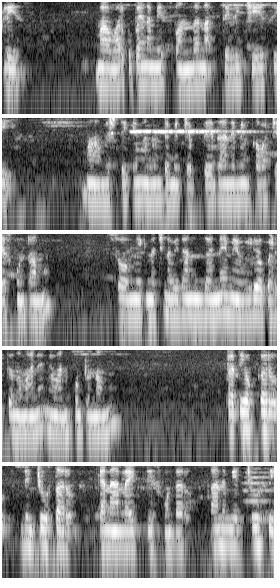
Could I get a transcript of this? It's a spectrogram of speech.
ప్లీజ్ మా వర్క్ పైన మీ స్పందన తెలియచేసి మా మిస్టేక్ ఏమైనా ఉంటే మీరు చెప్తే దాన్ని మేము కవర్ చేసుకుంటాము. సో మీకు నచ్చిన విధానంగానే మేము వీడియో పెడుతున్నామని మేము అనుకుంటున్నాము. ప్రతి ఒక్కరు దీన్ని చూస్తారు కానీ లైట్ తీసుకుంటారు. కానీ మీరు చూసి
